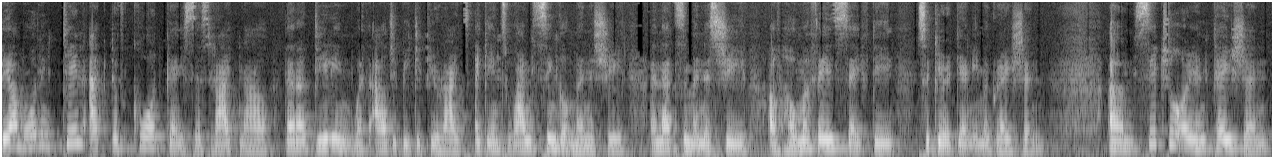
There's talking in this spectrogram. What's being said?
There are more than 10 active court cases right now that are dealing with LGBTQ rights against one single ministry, and that's the Ministry of Home Affairs, Safety, Security and Immigration. Um, sexual orientation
